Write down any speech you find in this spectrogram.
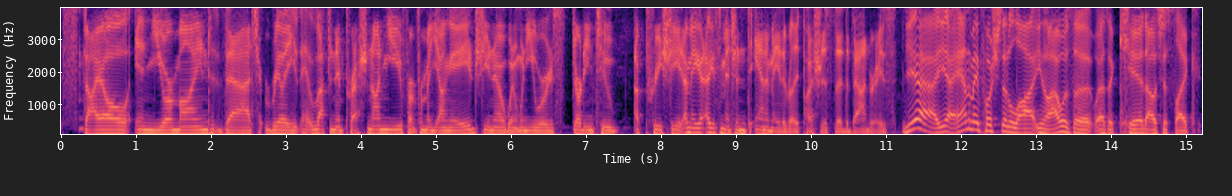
style in your mind that really left an impression on you from from a young age? You know, when when you were starting to appreciate. I mean, I guess you mentioned anime that really pushes the the boundaries. yeah yeah anime pushed it a lot you know i was a as a kid i was just like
